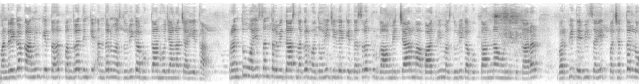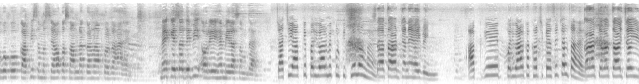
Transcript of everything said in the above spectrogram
मनरेगा कानून के तहत 15 दिन के अंदर मजदूरी का भुगतान हो जाना चाहिए था। परंतु वहीं संत रविदास नगर भदोही ज़िले के दशरथपुर गाँव में चार माह बाद भी मजदूरी का भुगतान न होने के कारण बर्फ़ी देवी सहित 75 लोगों को काफ़ी समस्याओं का सामना करना पड़ रहा है। मैं केसा देवी और ये है मेरा समुदाय। चाची आपके परिवार में कुल कितने लोग हैं? सात आठ जने है बहनी। आपके परिवार का खर्च कैसे चलता है? का चलता ऐसे ही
